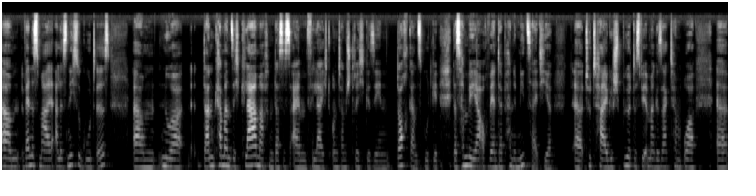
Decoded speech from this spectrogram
ähm, wenn es mal alles nicht so gut ist. Ähm, nur dann kann man sich klar machen, dass es einem vielleicht unterm Strich gesehen doch ganz gut geht. Das haben wir ja auch während der Pandemiezeit hier äh, total gespürt, dass wir immer gesagt haben, oh, äh,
